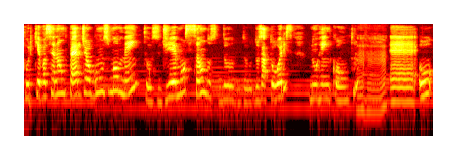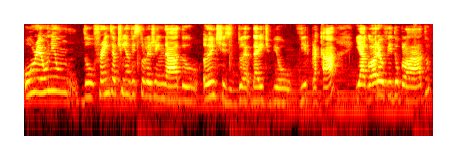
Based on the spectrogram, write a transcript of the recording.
porque você não perde alguns momentos de emoção dos, do, do, dos atores no reencontro. Uhum. É, o, o Reunion do Friends eu tinha visto legendado antes do, da HBO vir para cá, e agora eu vi dublado.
